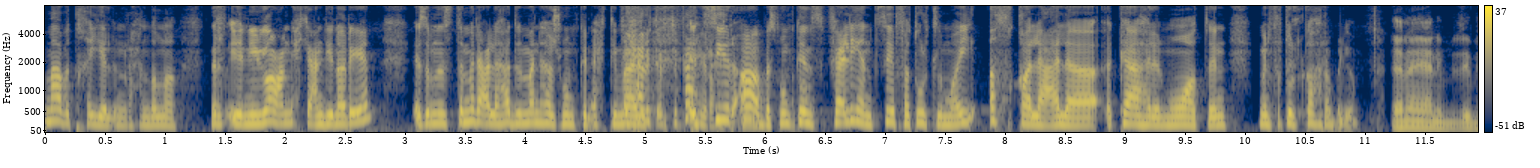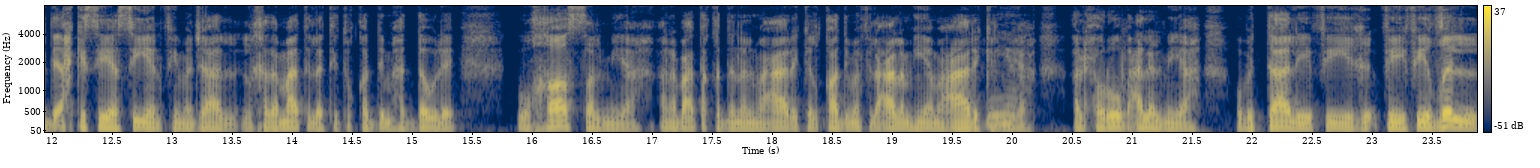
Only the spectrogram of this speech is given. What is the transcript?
ما بتخيل إنه رح نضلنا نرف... يعني اليوم عم نحكي عن دينارين إذا بنستمر على هذا المنهج ممكن في احتمال حاله ارتفاع هي رح تصير. آه بس ممكن فعليا تصير فاتورة المي أثقل على كاهل المواطن من فاتورة الكهرباء اليوم. أنا يعني بدي بدي أحكي سياسيا في مجال الخدمات التي تقدمها الدولة. وخاصة المياه. أنا بعتقد أن المعارك القادمة في العالم هي معارك مياه. المياه الحروب على المياه. وبالتالي في في في ظل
